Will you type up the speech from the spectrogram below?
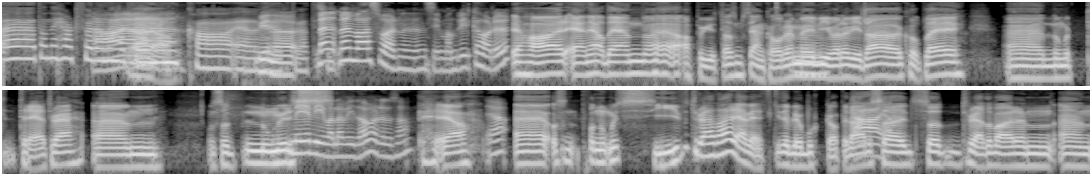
eh, Den har jeg hørt før, den har jeg hørt før, men hva er det Mine- hørt? Vet Men, men hva er svarene dine, Simon? Hvilke har du? Jeg har en, jeg hadde en uh, Appegutta, som Stian kaller det, med Mm. Viva la vida, Coldplay. Uh, nummer tre, tror jeg. Um, og så nummer Med Viva la vida, var det du sa? Ja. Ja. Eh, og så på nummer syv, tror jeg der, jeg vet ikke, det ble jo borte oppi der, Ja, ja. Så, så tror jeg det var en, en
